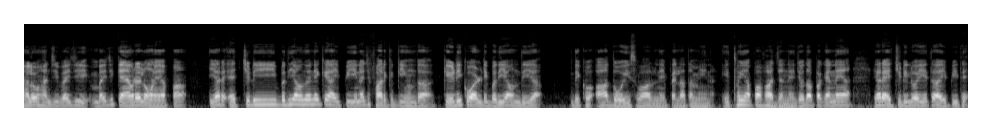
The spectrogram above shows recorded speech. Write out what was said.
ਹੈਲੋ, ਹਾਂਜੀ ਬਾਈ ਜੀ। ਬਾਈ ਜੀ, ਕੈਮਰੇ ਲਾਉਣੇ ਆਪਾਂ। ਯਾਰ HD ਵਧੀਆ ਹੁੰਦੇ ਨੇ ਕਿ IP ਇਹਨਾਂ 'ਚ ਫ਼ਰਕ ਕੀ ਹੁੰਦਾ? ਕਿਹੜੀ ਕੁਆਲਿਟੀ ਵਧੀਆ ਹੁੰਦੀ ਆ? ਦੇਖੋ ਆਹ ਦੋ ਹੀ ਸਵਾਲ ਨੇ, ਪਹਿਲਾਂ ਤਾਂ ਮੇਨ ਇੱਥੋਂ ਹੀ ਆਪਾਂ ਫਸ ਜੰਨੇ ਜਦੋਂ ਆਪਾਂ ਕਹਿੰਨੇ ਆ ਯਾਰ HD ਲਵਾਈਏ ਤੇ IP ਤੇ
